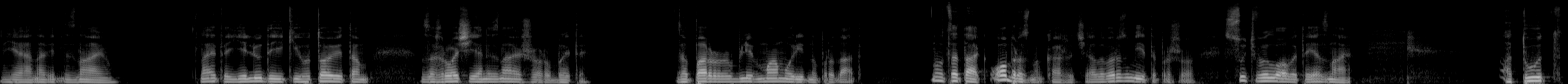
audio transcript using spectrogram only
Я навіть не знаю. Знаєте, є люди, які готові там за гроші, я не знаю, що робити. За пару рублів маму рідну продати. Ну, це так, образно кажучи, але ви розумієте, про що. Суть ви ловите, я знаю. А тут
